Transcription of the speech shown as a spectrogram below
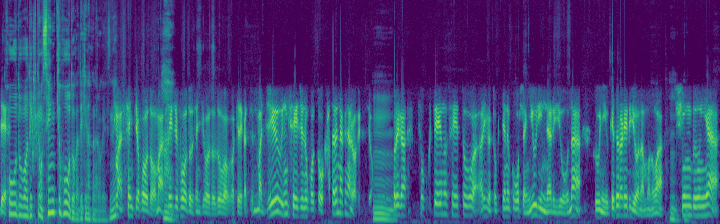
で報道はできても選挙報道ができなくなるわけですね。まあ、選挙報道、まあ、はい政治報道、選挙報道、どう分けるかっていう、まあ、自由に政治のことを語れなくなるわけですよ。うんそれが特定の政党、あるいは特定の候補者に有利になるようなふうに受け取られるようなものはうん、新聞や、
